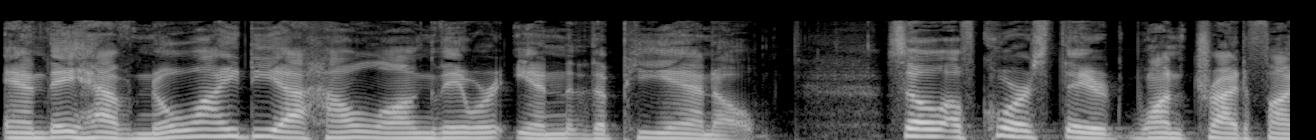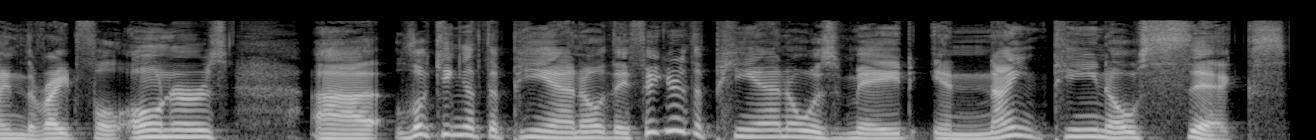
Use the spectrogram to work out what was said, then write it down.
and they have no idea how long they were in the piano. So, of course, they want to try to find the rightful owners. Uh, looking at the piano, they figure the piano was made in 1906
